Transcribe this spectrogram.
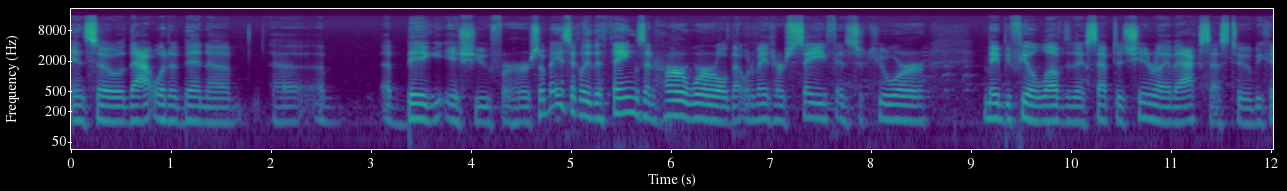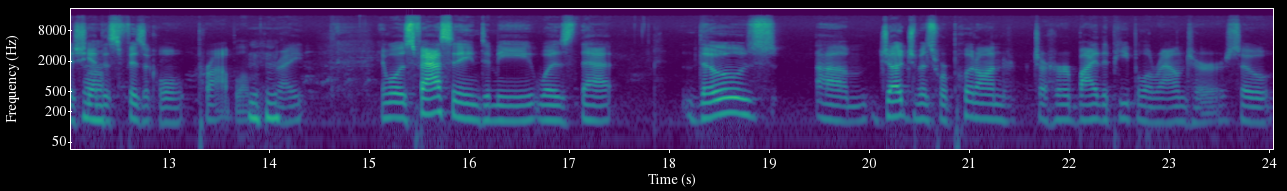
And so that would have been a, a a big issue for her. So basically, the things in her world that would have made her safe and secure, maybe feel loved and accepted, she didn't really have access to because she had this physical problem, right? And what was fascinating to me was that those um, judgments were put on to her by the people around her. So,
